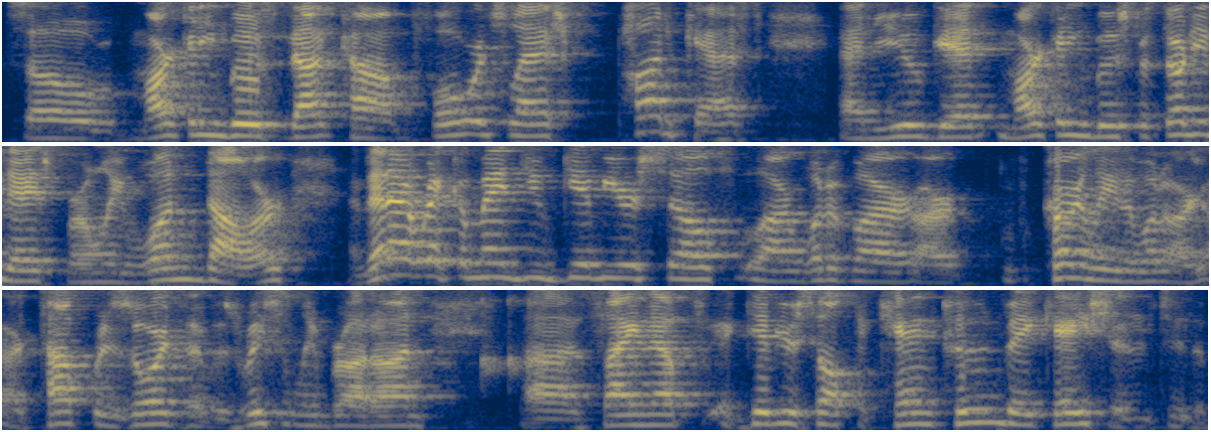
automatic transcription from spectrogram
So marketingboost.com forward slash podcast and you get marketing boost for 30 days for only one dollar and then i recommend you give yourself our one of our, our currently the one our, our top resorts that was recently brought on uh, sign up give yourself the cancun vacation to the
